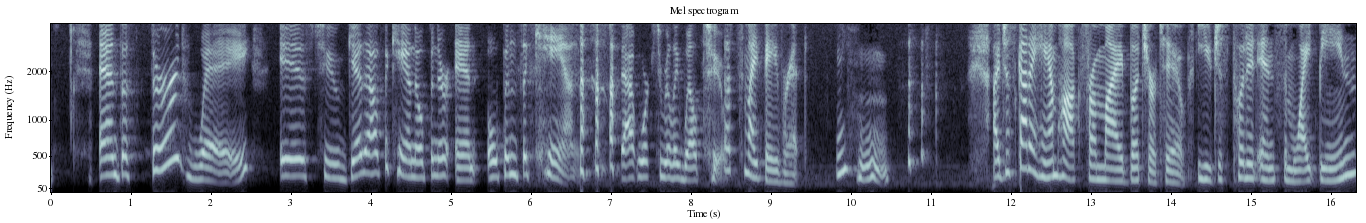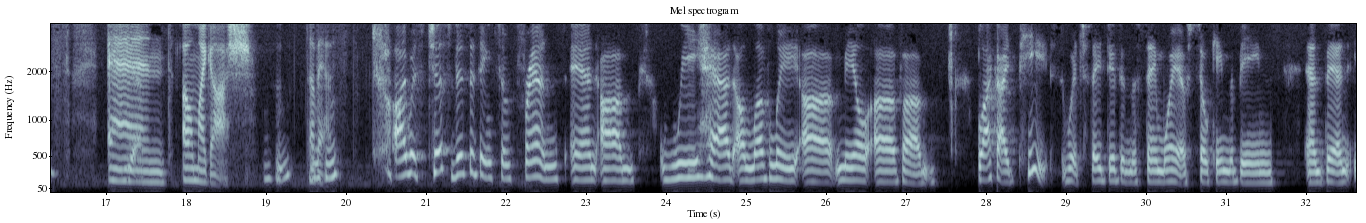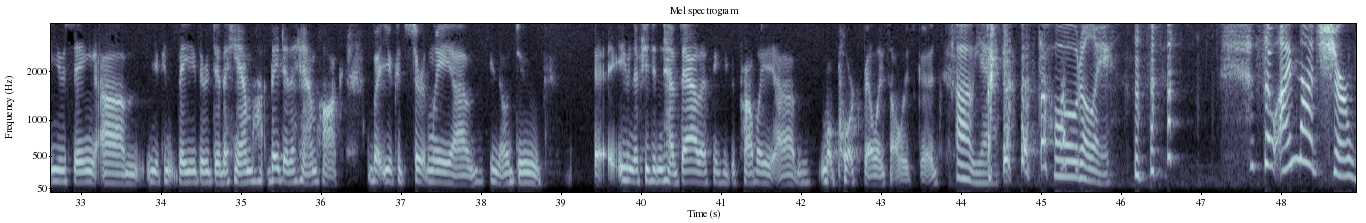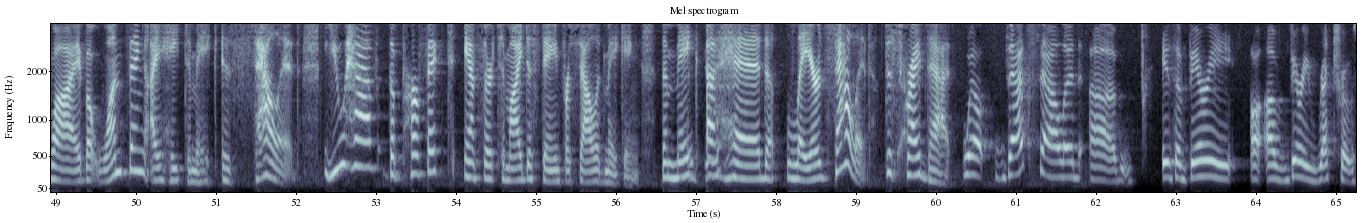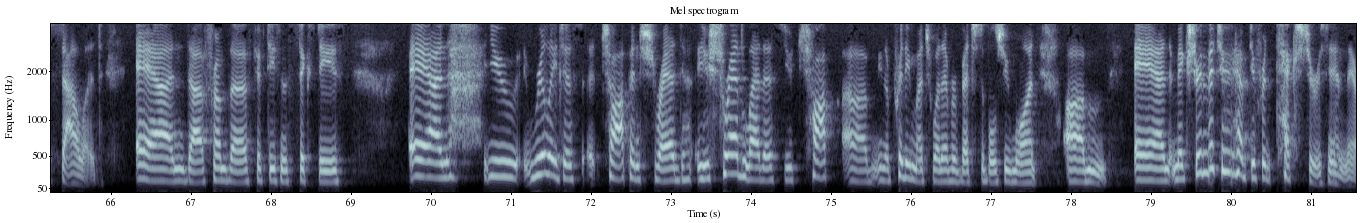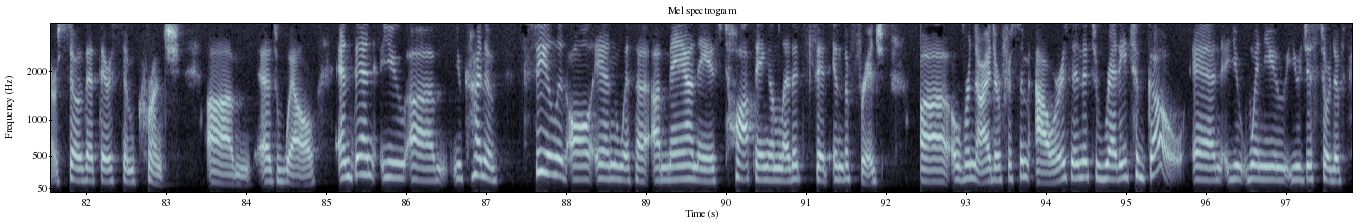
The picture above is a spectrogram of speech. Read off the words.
and the third way is to get out the can opener and open the can. that works really well too. That's my favorite. Mm-hmm. I just got a ham hock from my butcher too. You just put it in some white beans, and yes. oh my gosh, mm-hmm. the mm-hmm. best. I was just visiting some friends, and um, we had a lovely uh, meal of um, black eyed peas, which they did in the same way of soaking the beans and then using um, you can they either did a ham they did a ham hock, but you could certainly um, you know do even if you didn't have that, I think you could probably um, well pork belly's always good. Oh yeah, totally. So I'm not sure why, but one thing I hate to make is salad. You have the perfect answer to my disdain for salad making the make ahead layered salad. Describe yeah. that. Well, that salad um, is a very, a, a very retro salad and uh, from the 50s and 60s and you really just chop and shred. You shred lettuce. You chop, um, you know, pretty much whatever vegetables you want, um, and make sure that you have different textures in there so that there's some crunch um, as well. And then you um, you kind of seal it all in with a, a mayonnaise topping and let it sit in the fridge uh, overnight or for some hours, and it's ready to go. And you, when you you just sort of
